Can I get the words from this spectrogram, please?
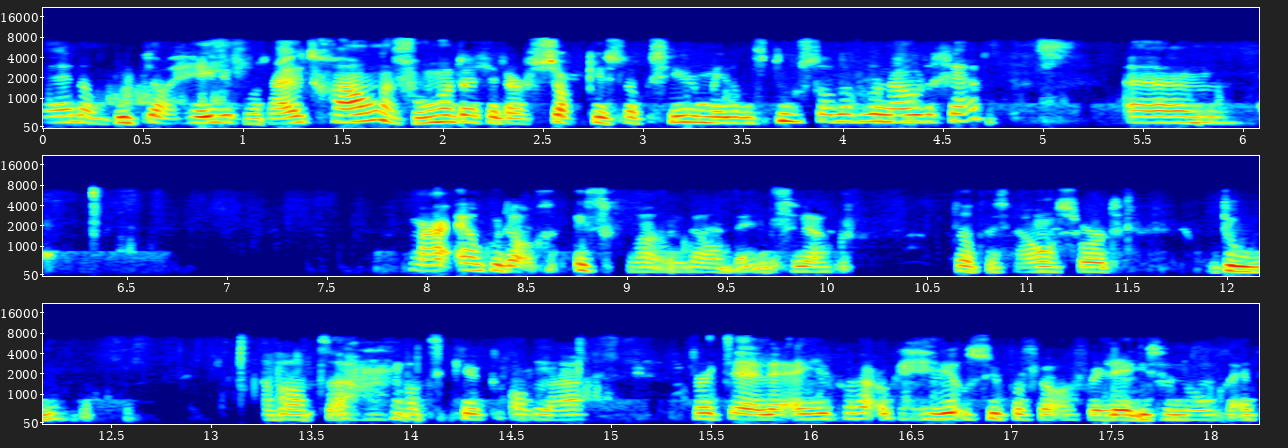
En dan boek je al hele vooruitgang. Zonder dat je daar zakjes laxeermiddel of toestanden voor nodig hebt. Um, maar elke dag is gewoon wel wenselijk. Dat is wel een soort doel. Wat, uh, wat ik je kan uh, vertellen. En je kan er ook heel super veel over lezen nog. En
